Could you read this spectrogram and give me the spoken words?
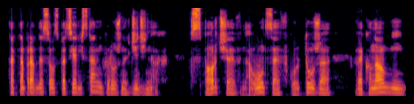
tak naprawdę są specjalistami w różnych dziedzinach. W sporcie, w nauce, w kulturze, w ekonomii,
